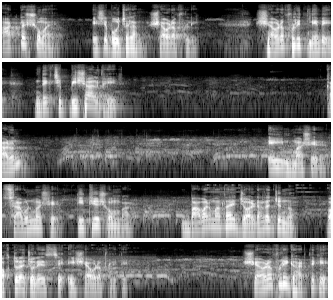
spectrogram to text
আটটার সময় এসে পৌঁছালাম শেওড়াফুলি। শেওড়াফুলি নেবে দেখছি বিশাল ভিড়। কারণ এই মাসের শ্রাবণ মাসের তৃতীয় সোমবার। বাবার মাথায় জল ঢালার জন্য ভক্তরা চলে এসছে এই শেওড়াফুলিতে শেওড়াফুলি ঘাট থেকে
